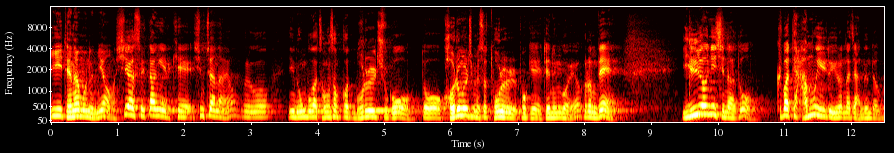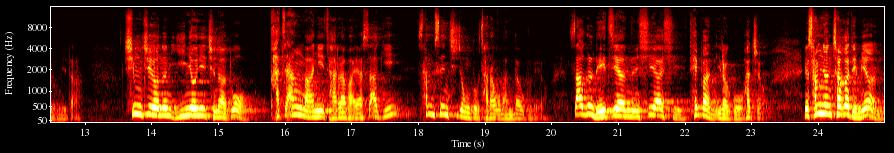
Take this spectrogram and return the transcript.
이 대나무는요 씨앗을 땅에 이렇게 심잖아요. 그리고 이 농부가 정성껏 물을 주고 또 거름을 주면서 돌을 보게 되는 거예요. 그런데 1년이 지나도 그 밭에 아무 일도 일어나지 않는다고 그럽니다. 심지어는 2년이 지나도 가장 많이 자라봐야 싹이 3cm 정도 자라고 만다고 그래요. 싹을 내지 않는 씨앗이 태반이라고 하죠. 3년 차가 되면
